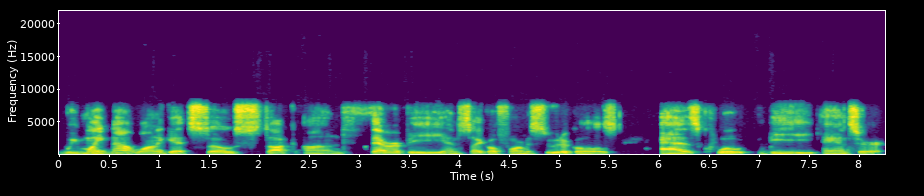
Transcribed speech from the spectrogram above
we might not want to get so stuck on therapy and psychopharmaceuticals as, quote, the answer.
